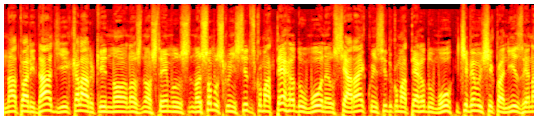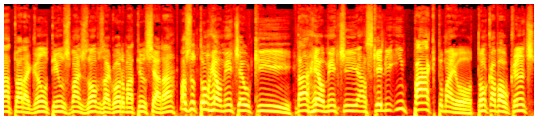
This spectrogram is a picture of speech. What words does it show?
Na atualidade, e claro que nó- nós, nós temos, nós somos conhecidos como a terra do humor, né? O Ceará é conhecido como a terra do humor. E tivemos Chico Anísio, Renato Aragão, tem os mais novos agora, o Matheus Ceará. Mas o Tom realmente é o que dá realmente aquele impacto maior. Tom Cavalcante,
